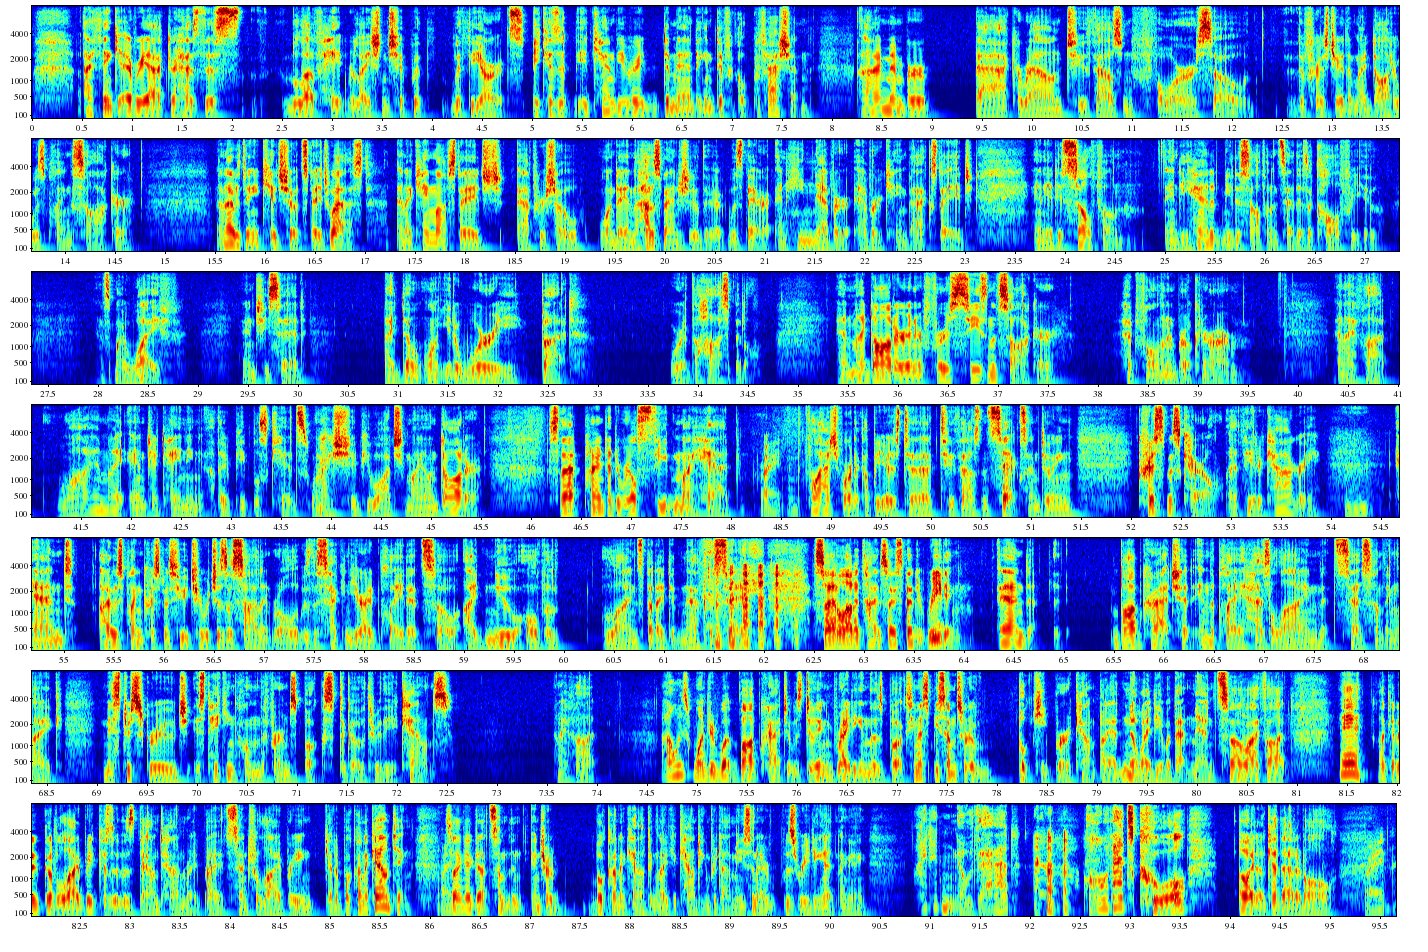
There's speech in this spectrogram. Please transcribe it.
I think every actor has this love hate relationship with, with the arts because it, it can be a very demanding and difficult profession. I remember back around 2004 or so, the first year that my daughter was playing soccer. And I was doing a kids show at Stage West. And I came off stage after a show one day, and the house manager was there, and he never, ever came backstage. And he had his cell phone, and he handed me the cell phone and said, There's a call for you. It's my wife. And she said, I don't want you to worry, but we're at the hospital. And my daughter, in her first season of soccer, had fallen and broken her arm. And I thought, why am I entertaining other people's kids when I should be watching my own daughter? So that planted a real seed in my head. Right. Flash forward a couple years to 2006. I'm doing Christmas Carol at Theatre Calgary. Mm-hmm. And I was playing Christmas Future, which is a silent role. It was the second year I'd played it, so I knew all the lines that I didn't have to say. so I had a lot of time, so I spent it reading. And Bob Cratchit in the play has a line that says something like, Mr. Scrooge is taking home the firm's books to go through the accounts. And I thought, I always wondered what Bob Cratchit was doing writing in those books. He must be some sort of bookkeeper account, but I had no idea what that meant. So I thought, eh, I'll get to go to the library because it was downtown right by its Central Library and get a book on accounting. So I think I got something intro book on accounting, like Accounting for Dummies, and I was reading it and I'm going, I didn't know that. oh, that's cool. Oh, I don't get that at all Right.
